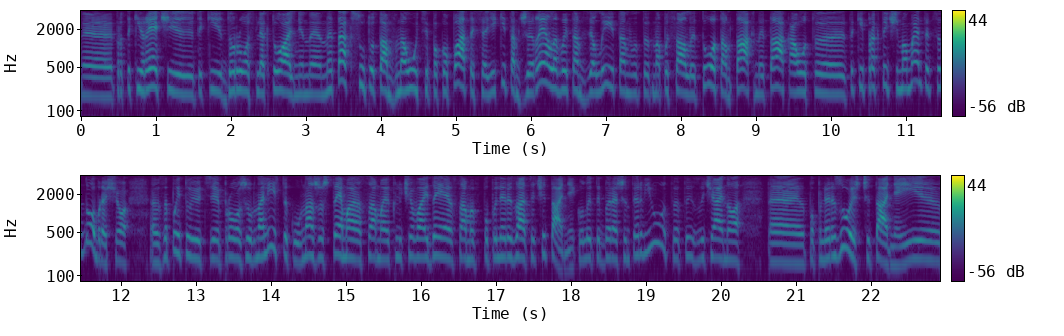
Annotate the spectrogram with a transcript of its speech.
е, про такі речі, такі дорослі, актуальні, не, не так суто там в науці покопатися, які там джерела ви там взяли, там от, написали то, там так, не так. А от е, такі практичні моменти це добре, що е, запитують про журналістику. У нас же ж тема саме ключова ідея саме в популяризації читання. І коли ти береш інтерв'ю, то ти, звичайно, е, популяризуєш читання і е,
